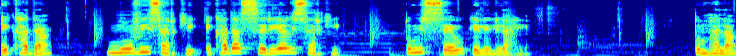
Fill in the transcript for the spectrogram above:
एखाद्या मूवीसारखी एखाद्या सिरियलसारखी तुम्ही सेव्ह केलेली आहे. तुम्हाला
